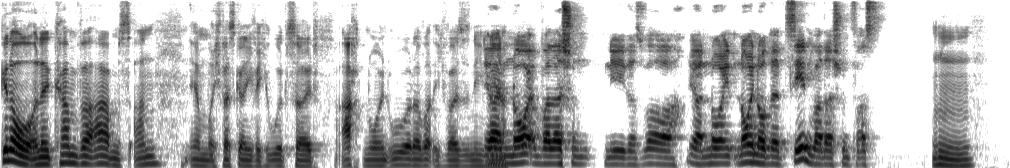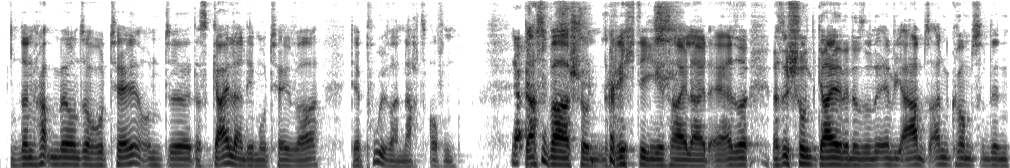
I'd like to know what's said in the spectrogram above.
genau, und dann kamen wir abends an. Ja, ich weiß gar nicht, welche Uhrzeit. 8, 9 Uhr oder was, ich weiß es nicht Ja, mehr. neun war das schon. Nee, das war. Ja, neun, neun oder zehn war das schon fast. Mhm. Und dann hatten wir unser Hotel und äh, das Geile an dem Hotel war, der Pool war nachts offen. Ja. Das war schon ein richtiges Highlight, ey. Also, das ist schon geil, wenn du so irgendwie abends ankommst und dann.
